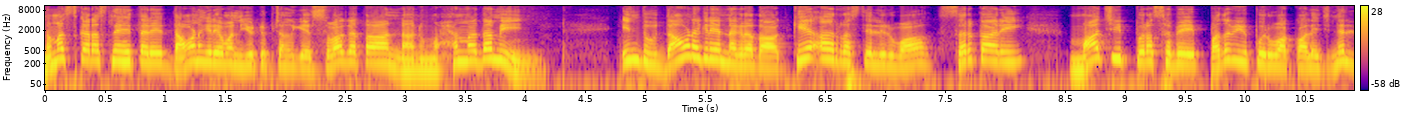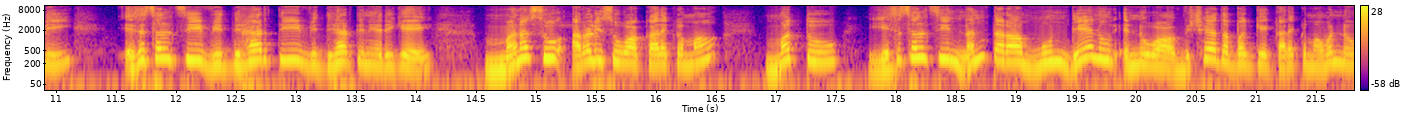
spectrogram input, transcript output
ನಮಸ್ಕಾರ ಸ್ನೇಹಿತರೆ ದಾವಣಗೆರೆ ಒನ್ ಯೂಟ್ಯೂಬ್ ಚಾನಲ್ಗೆ ಸ್ವಾಗತ. ನಾನು ಮೊಹಮ್ಮದ್ ಅಮೀನ್. ಇಂದು ದಾವಣಗೆರೆ ನಗರದ ಕೆ ಆರ್ ರಸ್ತೆಯಲ್ಲಿರುವ ಸರ್ಕಾರಿ ಮಾಜಿ ಪುರಸಭೆ ಪದವಿ ಪೂರ್ವ ಕಾಲೇಜಿನಲ್ಲಿ ಎಸ್ ಎಸ್ ಎಲ್ ಸಿ ವಿದ್ಯಾರ್ಥಿ ವಿದ್ಯಾರ್ಥಿನಿಯರಿಗೆ ಮನಸ್ಸು ಅರಳಿಸುವ ಕಾರ್ಯಕ್ರಮ ಮತ್ತು ಎಸ್ ಎಸ್ ಎಲ್ ಸಿ ನಂತರ ಮುಂದೇನು ಎನ್ನುವ ವಿಷಯದ ಬಗ್ಗೆ ಕಾರ್ಯಕ್ರಮವನ್ನು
